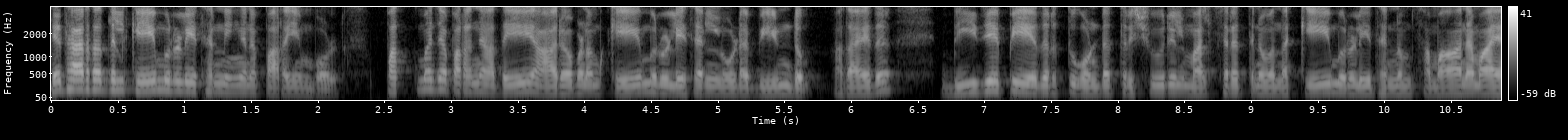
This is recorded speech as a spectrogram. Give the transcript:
യഥാർത്ഥത്തിൽ കെ മുരളീധരൻ ഇങ്ങനെ പറയുമ്പോൾ പത്മജ പറഞ്ഞ അതേ ആരോപണം കെ മുരളീധരനിലൂടെ വീണ്ടും അതായത് ബി ജെ പി എതിർത്തുകൊണ്ട് തൃശ്ശൂരിൽ മത്സരത്തിന് വന്ന കെ മുരളീധരനും സമാനമായ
